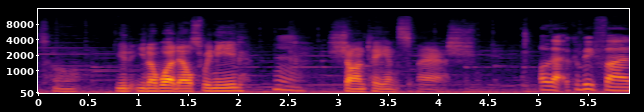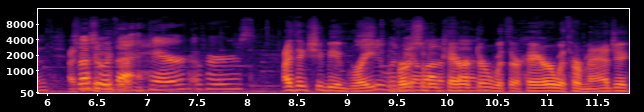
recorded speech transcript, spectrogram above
So, you, you know what else we need? Hmm. Shantae and Smash. Oh, that could be fun. I Especially with that great. hair of hers. I think she'd be a great, She would be a versatile character fun. with her hair, with her magic,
